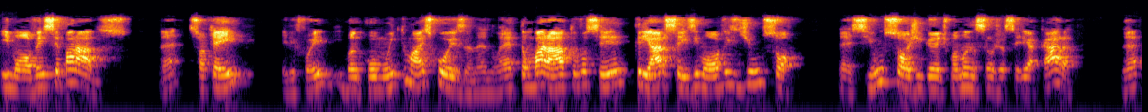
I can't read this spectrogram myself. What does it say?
imóveis separados. Né? Só que aí ele foi bancou muito mais coisa. Né? Não é tão barato você criar seis imóveis de um só. Né? Se um só gigante, uma mansão já seria cara, né?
